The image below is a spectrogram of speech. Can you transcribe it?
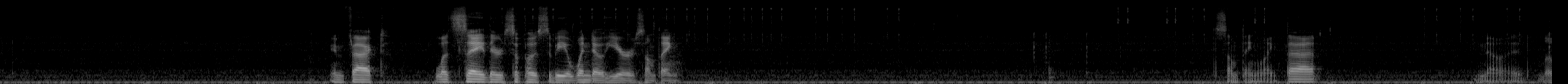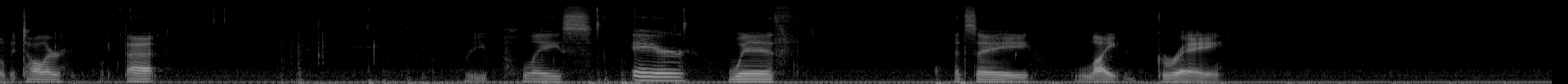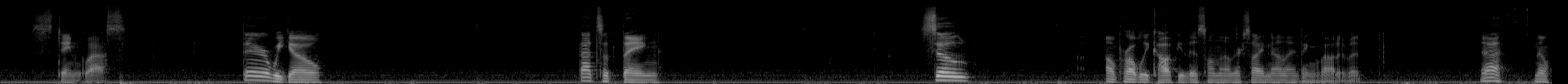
In fact, let's say there's supposed to be a window here or something. Something like that. No, a little bit taller, like that. Replace air with, let's say, light gray. Stained glass. There we go. That's a thing. So, I'll probably copy this on the other side now that I think about it, but... Ah, no.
